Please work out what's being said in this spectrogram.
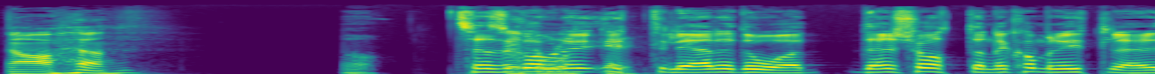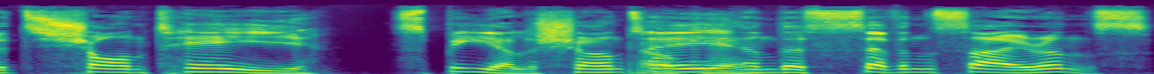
Ja. Sen så Det kommer det låter. ytterligare då, den 28 kommer det ytterligare ett Shantae-spel. Shantae Okej. and the Seven Sirens.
